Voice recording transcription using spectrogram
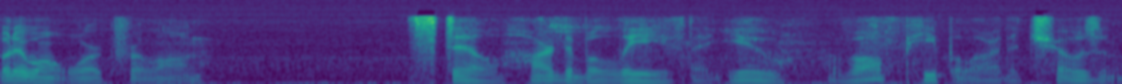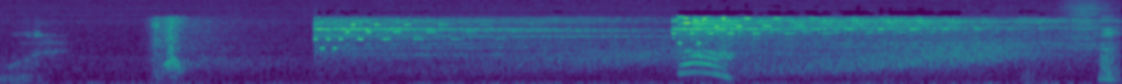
But it won't work for long. Still, hard to believe that you, of all people, are the chosen one.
